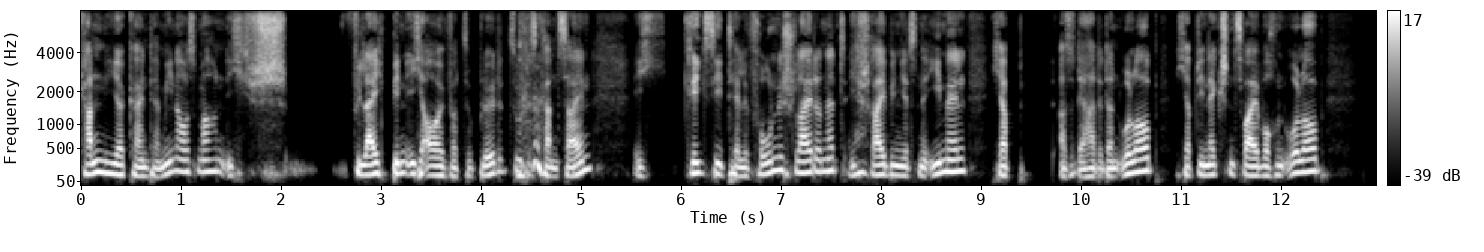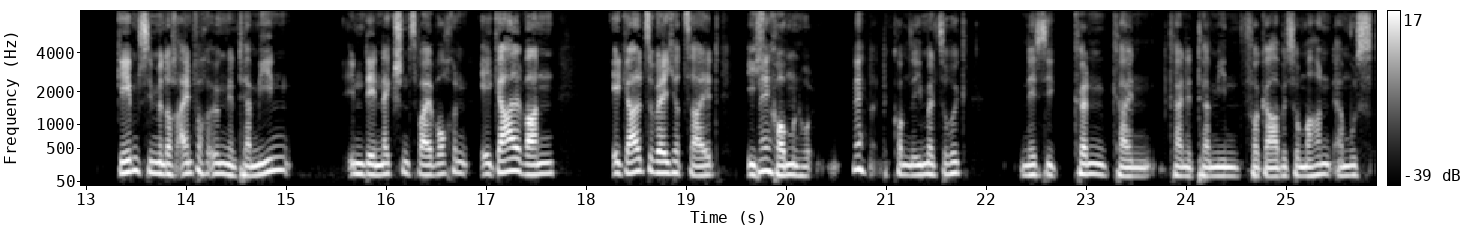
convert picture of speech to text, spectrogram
kann hier keinen Termin ausmachen, ich, vielleicht bin ich auch einfach zu blöd dazu, das kann sein. Ich krieg sie telefonisch leider nicht, ich Ja. schreibe ihm jetzt eine E-Mail, ich habe, also der hatte dann Urlaub, ich habe die nächsten zwei Wochen Urlaub, geben Sie mir doch einfach irgendeinen Termin in den nächsten zwei Wochen, egal wann, egal zu welcher Zeit, ich Nee. komme und. Nee. Kommt eine E-Mail zurück. Nee, Sie können kein, keine Terminvergabe so machen, er muss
